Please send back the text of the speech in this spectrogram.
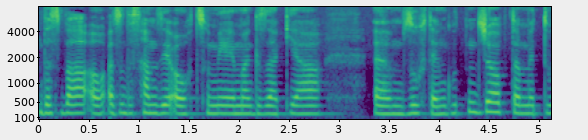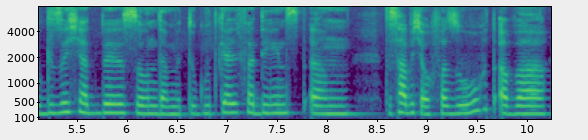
das war auch, also das haben sie auch zu mir immer gesagt, ja, ähm, such dir einen guten Job, damit du gesichert bist und damit du gut Geld verdienst. Ähm, das habe ich auch versucht, aber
